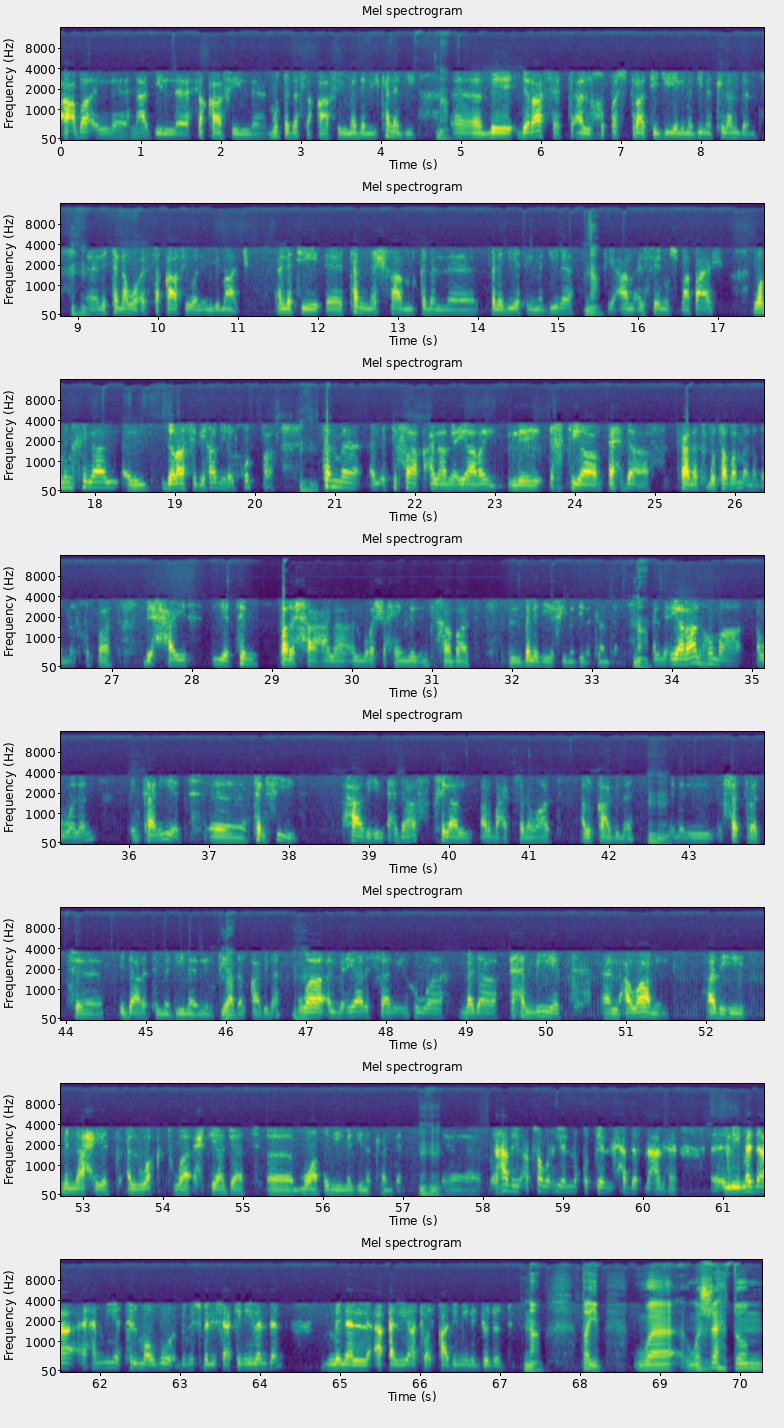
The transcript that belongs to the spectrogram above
اعضاء النادي الثقافي المنتدى الثقافي المدني الكندي نعم. بدراسة الخطة الاستراتيجية لمدينة لندن للتنوع الثقافي والاندماج التي تم نشرها من قبل بلدية المدينة نعم. في عام 2017 ومن خلال الدراسة لهذه الخطة تم الاتفاق على معيارين لاختيار أهداف كانت متضمنة ضمن الخطة بحيث يتم طرحها على المرشحين للانتخابات البلدية في مدينة لندن. نعم. المعياران هما اولا إمكانية تنفيذ هذه الأهداف خلال أربعة سنوات القادمة من فترة إدارة المدينة للقيادة القادمة. والمعيار الثاني هو مدى أهمية العوامل. هذه من ناحية الوقت واحتياجات مواطني مدينة لندن. هذه أتصور هي النقطتين اللي تحدثنا عنها. لمدى أهمية الموضوع بالنسبة لساكني لندن من الأقليات والقادمين الجدد. نعم. طيب ووجهتم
